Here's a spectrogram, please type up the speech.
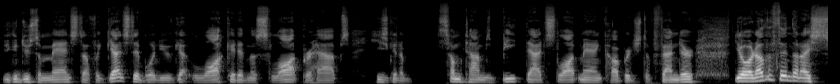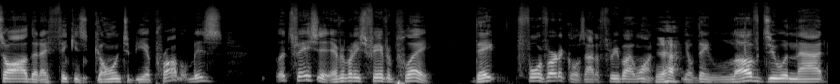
You can do some man stuff against it, but when you've got Lockett in the slot, perhaps he's going to sometimes beat that slot man coverage defender. You know, another thing that I saw that I think is going to be a problem is, let's face it, everybody's favorite play, they four verticals out of three by one. Yeah. You know, they love doing that.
